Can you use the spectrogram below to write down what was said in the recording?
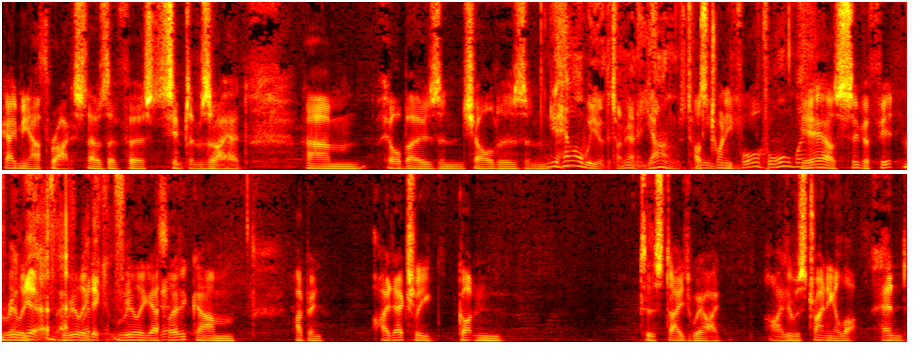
gave me arthritis. That was the first symptoms that I had. Um, elbows and shoulders, and Yeah, how old were you at the time? You're only young. I was 24. Four? Yeah, I was super fit, really, Yeah, athletic really, fit, really yeah. athletic. Um, I'd been, I'd actually gotten to the stage where I, I was training a lot, and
